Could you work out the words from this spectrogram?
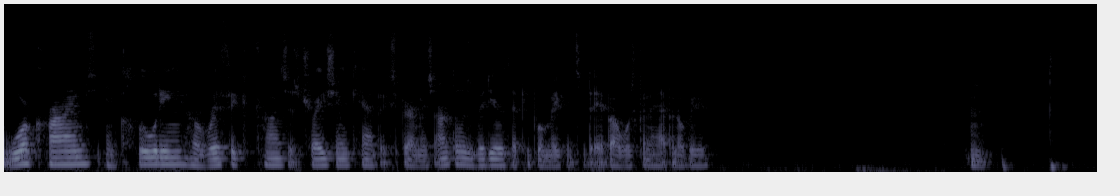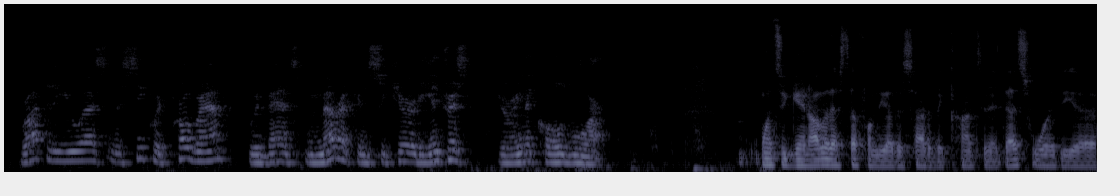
War crimes, including horrific concentration camp experiments. Aren't those videos that people are making today about what's going to happen over here? Brought to the U.S. in a secret program to advance American security interests during the Cold War. Once again, all of that stuff on the other side of the continent. That's where the uh,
